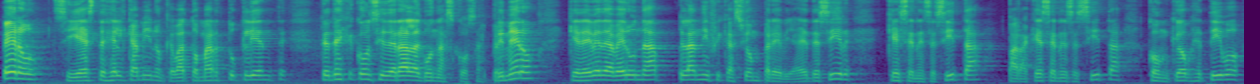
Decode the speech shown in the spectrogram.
Pero si este es el camino que va a tomar tu cliente, tenés que considerar algunas cosas. Primero, que debe de haber una planificación previa, es decir, qué se necesita, para qué se necesita, con qué objetivo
